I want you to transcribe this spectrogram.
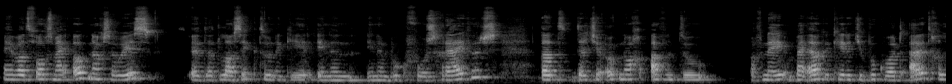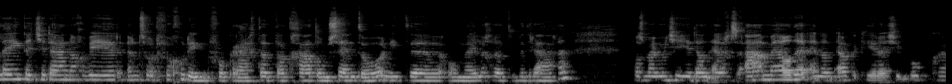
En wat volgens mij ook nog zo is, dat las ik toen een keer in een, in een boek voor schrijvers, dat, dat je ook nog af en toe, of nee, bij elke keer dat je boek wordt uitgeleend, dat je daar nog weer een soort vergoeding voor krijgt. Dat, dat gaat om centen hoor, niet uh, om hele grote bedragen. Volgens mij moet je je dan ergens aanmelden en dan elke keer als je boek uh,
